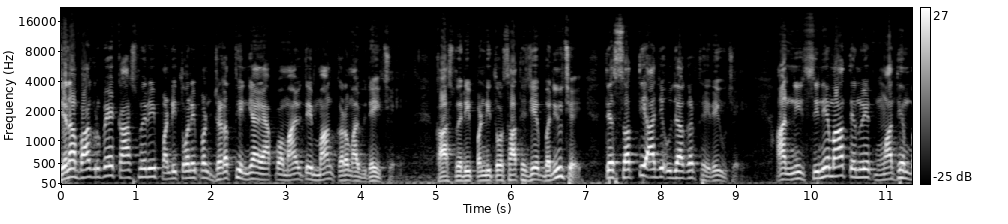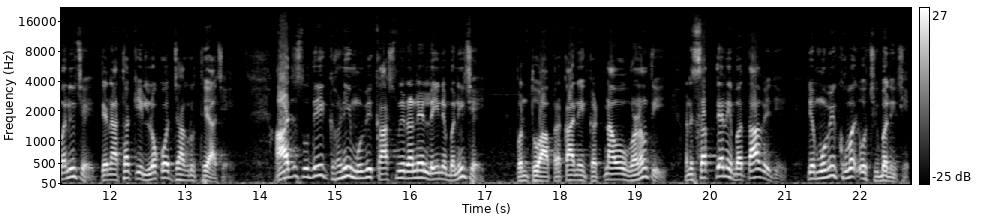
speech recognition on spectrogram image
જેના ભાગરૂપે કાશ્મીરી પંડિતોને પણ ઝડપથી ન્યાય આપવામાં આવે તે માંગ કરવામાં આવી રહી છે. કાશ્મીરી પંડિતો સાથે જે બન્યું છે, તે સત્ય આજે ઉજાગર થઈ રહ્યું છે. આ સિનેમા તેનું એક માધ્યમ બન્યું છે, તેના થકી લોકો જાગૃત થયા છે. આજ સુધી ઘણી મૂવી કાશ્મીરને લઈને બની છે, પરંતુ આ પ્રકારની ઘટનાઓ વર્ણવતી અને સત્યને બતાવે છે જે મૂવી ખૂબ જ ઓછી બની છે.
